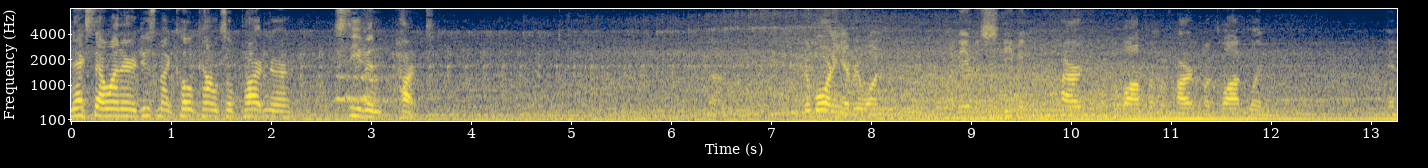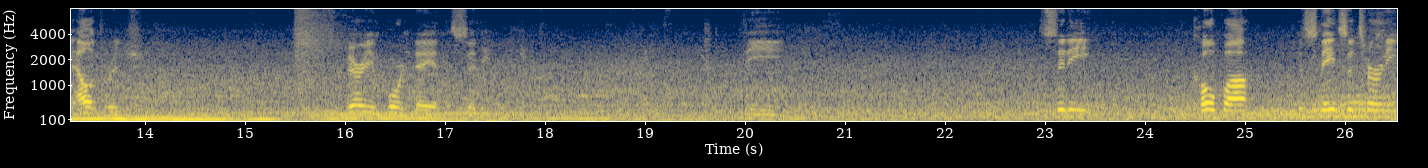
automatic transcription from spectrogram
Next, I want to introduce my co-counsel partner, Stephen Hart. Good morning, everyone. My name is Stephen Hart, the law firm of Hart, McLaughlin, and Eldridge. It's a very important day in the city. The city, COPA, the state's attorney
